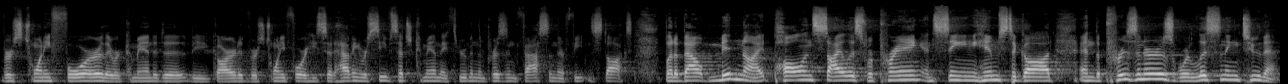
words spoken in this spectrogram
Verse 24, they were commanded to be guarded. Verse 24, he said, Having received such a command, they threw him in prison, fastened their feet in stocks. But about midnight, Paul and Silas were praying and singing hymns to God, and the prisoners were listening to them.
